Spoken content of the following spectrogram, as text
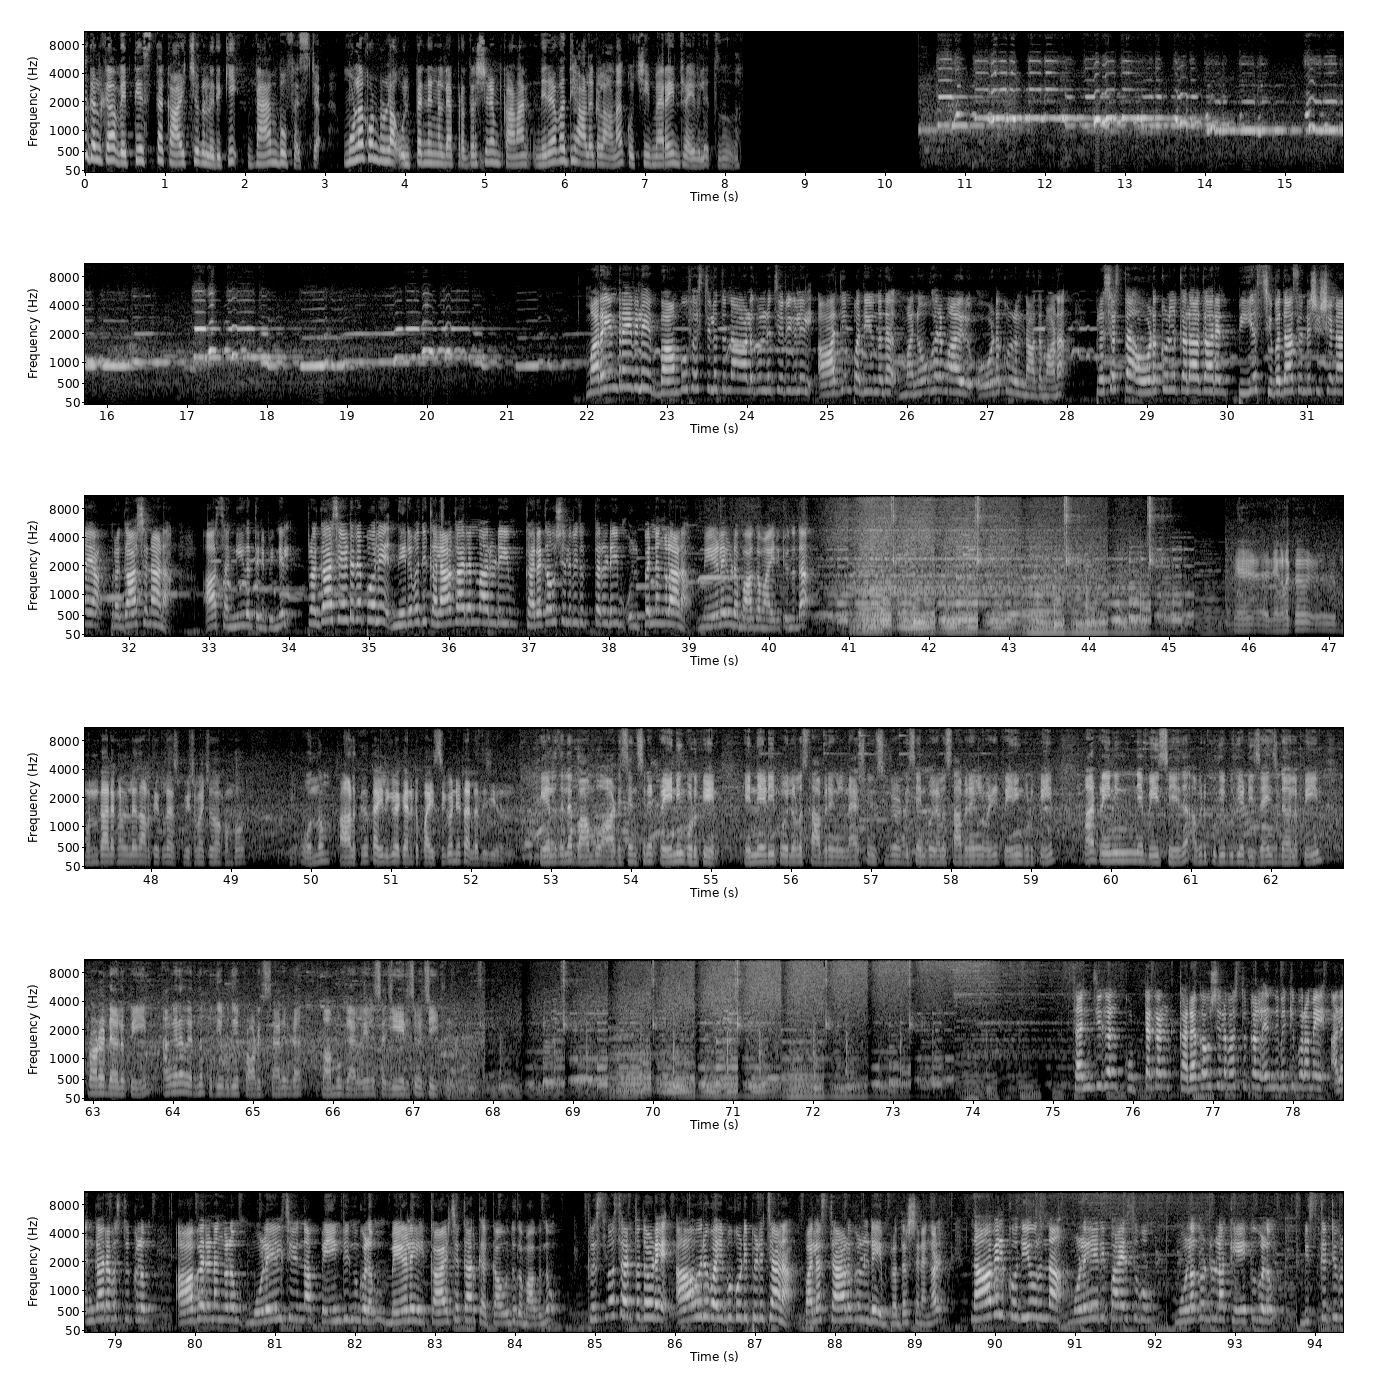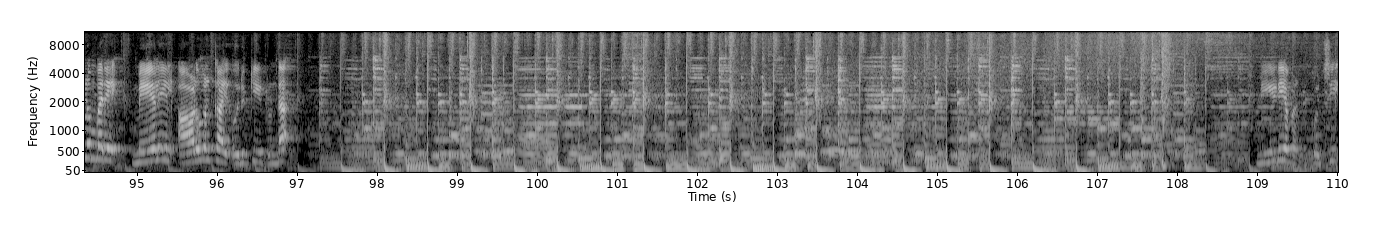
ആളുകൾക്ക് വ്യത്യസ്ത കാഴ്ചകൾ ഒരുക്കി ബാംബു ഫെസ്റ്റ്. മുള കൊണ്ടുള്ള ഉൽപ്പന്നങ്ങളുടെ പ്രദർശനം കാണാൻ നിരവധി ആളുകളാണ് കൊച്ചി മെറൈൻ ഡ്രൈവിൽ എത്തുന്നത്. മറൈൻ ഡ്രൈവിലെ ബാംബു ഫെസ്റ്റിലെത്തുന്ന ആളുകളുടെ ചെവികളിൽ ആദ്യം പതിയുന്നത് മനോഹരമായൊരു ഓടക്കുഴൽ നാദമാണ്. പ്രശസ്ത ഓടക്കുഴൽ കലാകാരൻ പി എസ് ശിവദാസന്റെ ശിഷ്യനായ പ്രകാശനാണ്. ആ സംഗീതത്തിന് പിന്നിൽ പ്രകാശേട്ടനെ പോലെ നിരവധി കലാകാരന്മാരുടെയും കരകൗശല വിദഗ്ധരുടെയും ഉൽപ്പന്നങ്ങളാണ് മേളയുടെ ഭാഗമായിരിക്കുന്നത്. ഞങ്ങൾക്ക് മുൻകാലങ്ങളിൽ നടത്തിയിട്ടുള്ള എക്സിബിഷൻ വെച്ച് നോക്കുമ്പോൾ ഒന്നും ആൾക്ക് കയ്യിലേക്ക് വെക്കാനായിട്ട് പൈസയ്ക്ക് വേണ്ടിയിട്ടല്ല ഇത് ചെയ്യുന്നത്. കേരളത്തിലെ ബാംബു ആർട്ടിസൻസിന് ട്രെയിനിങ് കൊടുക്കുകയും എൻ എ ഡി പോലുള്ള സ്ഥാപനങ്ങൾ നാഷണൽ ഇൻസ്റ്റിറ്റ്യൂട്ട് ഓഫ് ഡിസൈൻ പോലുള്ള സ്ഥാപനങ്ങൾ വഴി ട്രെയിനിങ് കൊടുക്കുകയും ആ ട്രെയിനിങ്ങിനെ ബേസ് ചെയ്ത് അവർ പുതിയ പുതിയ ഡിസൈൻസ് ഡെവലപ്പ് ചെയ്യും പ്രോഡക്റ്റ് ഡെവലപ്പ് ചെയ്യും. അങ്ങനെ വരുന്ന പുതിയ പുതിയ പ്രോഡക്റ്റ്സാണ് ഇവിടെ ബാംബു ഗാലറിയിൽ സജ്ജീകരിച്ച് വെച്ചിരിക്കുന്നത്. സഞ്ചികൾ കുട്ടകൾ കരകൗശല വസ്തുക്കൾ എന്നിവയ്ക്ക് പുറമെ അലങ്കാര വസ്തുക്കളും ആഭരണങ്ങളും മുളയിൽ ചെയ്യുന്ന പെയിന്റിങ്ങുകളും മേളയിൽ കാഴ്ചക്കാർക്ക് കൗതുകമാകുന്നു. ക്രിസ്മസ് അടുത്തതോടെ ആ ഒരു വൈബ് കൂടി പിടിച്ചാണ് പല സ്റ്റാളുകളുടെയും പ്രദർശനങ്ങൾ. നാവിൽ കൊതിയൂറുന്ന മുളയേരി പായസവും മുള കൊണ്ടുള്ള കേക്കുകളും ബിസ്ക്കറ്റുകളും വരെ മേളയിൽ ആളുകൾക്കായി ഒരുക്കിയിട്ടുണ്ട്. Media one Kochi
